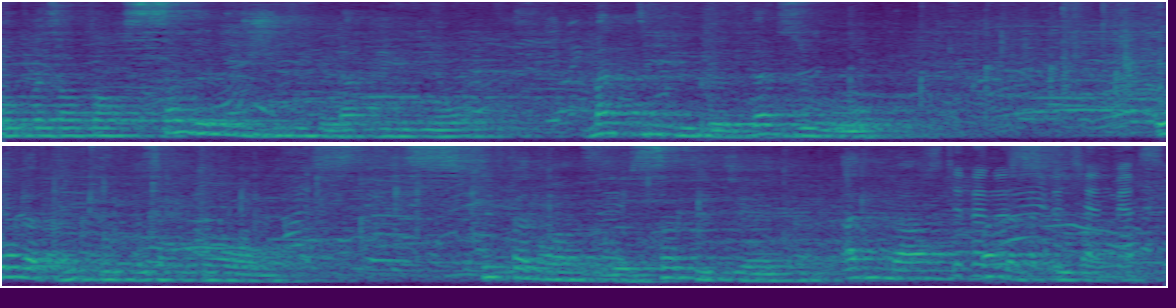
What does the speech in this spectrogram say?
représentant Saint-Denis-Gilles, La Réunion, Mathilde Dalzoro. Et à la pique, représentant Stéphanoise Saint-Étienne, Anna Stéphanoise Saint-Étienne, merci.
